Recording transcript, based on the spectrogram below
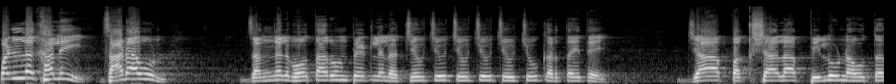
पडलं खाली झाडावून. जंगल भोवतारून पेटलेलं चिवचिव चिवचिव चिवचिव करतंय ते. ज्या पक्षाला पिलू नव्हतं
